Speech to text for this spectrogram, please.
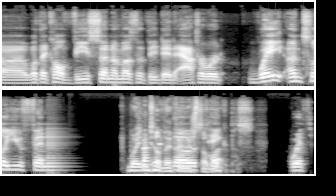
uh what they call V cinemas that they did afterward. Wait until you finish. Wait until they finish the what? with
